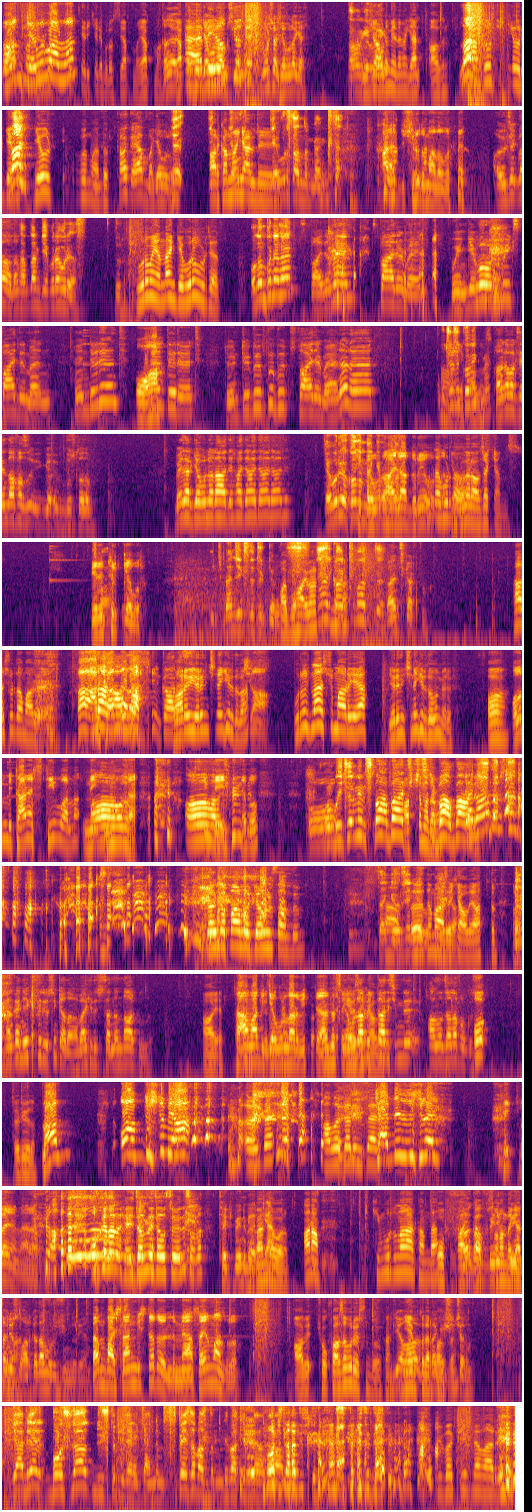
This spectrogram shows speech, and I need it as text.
Oğlum gavur var lan. Tehlikeli burası yapma yapma. Kanka, yapma. kanka Ee, gavur beni olmuş gel gel. Boş ver gavura gel. Tamam Gücü gel. aldım elime gel ağzını. Lan! Lan dur gevur gevur Lan! gevur vurma dur. Kanka yapma gavur ol. Arkamdan Gevur- geldi. Gevur sandım kanka. Düşürdüm adamı. Ölecek lan adam. Tamam tamam Gevur'a vuruyoruz. Vurmayın lan gevuru vuracağız. Oğlum bu ne lan? Spider-Man, Spider-Man. Wingy Warwick Spider-Man. Hündürünt. Oha. Hündürünt. Düntü büp büp büp Spider-Man. Hündürünt. Bu çocuk komik yakaladım. mi? Kanka bak seni daha fazla gö- boostladım. Beyler gavurlara hadi hadi hadi hadi hadi. Gevur yok oğlum ben Gavur Gevur hala duruyor burada. burada. Gavurlar alacak yalnız. Biri Türk gavur. Bence ikisi de Türk Gevur. Ay bu hayvan Hayır sıçtı lan. attı. Ben çıkarttım. Ha şurada Mario. Ha Lan arkanda Allah Rasim. kahretsin. Mario yerin içine girdi lan. Ya. Vurun lan şu Mario'ya. Yerin içine girdi oğlum herif. Aa. Oğlum bir tane Steve var lan. Ne, Aa. ne oğlum? Steve Aa, değil. Ne bu? Oğlum Oo. bu hiç ölmemiş. Ba ba Attım çiki adamı. bam bam. Ya ne yapıyorsun sen? Kanka pardon gavur sandım. Sen göreceksin öldüm abi. Zekalıya attım. Kanka niye küfür ediyorsun ki adama? Belki de senden daha akıllı. Hayır. Tamam Ben hadi gavurlar bitti. Öldürse Gavurlar bitti hadi şimdi Anılcan'a fokus. O ölüyordum. Lan! Oğlum düştüm ya. Öldü. Alacan izler. Kendini düşünen. Tek benim herhalde. o kadar heyecanlı heyecanlı söyledi sonra tek benim herhalde. Ben Ya. de varım. Anam. Kim vurdu lan arkamdan? Of. Kanka beni, beni tanıyorsun ha. arkadan vurucuyumdur yani. Ben başlangıçta da öldüm ya sayılmaz bu. Abi çok fazla vuruyorsun Doğukan. Biliyorum Niye abi, bu kadar fazla? güçlü çarım. Ya biler boşluğa düştüm bilerek kendim. Space'e bastım bir bakayım ne var. Boşluğa düştü. Space'e düştü. bir bakayım ne var diye.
